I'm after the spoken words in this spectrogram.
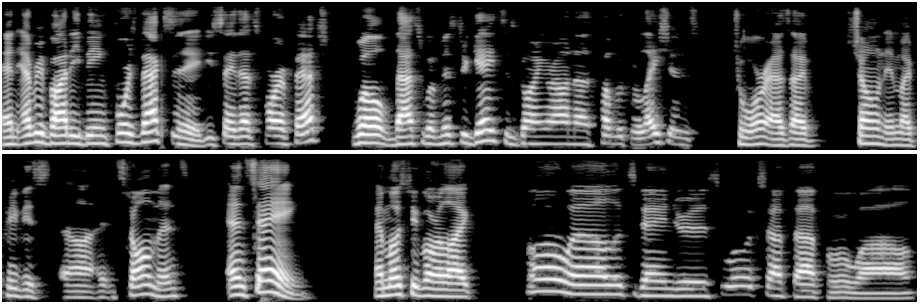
and everybody being forced vaccinated. You say that's far fetched? Well, that's what Mr. Gates is going around on his public relations tour, as I've shown in my previous uh, installments, and saying. And most people are like, oh well, it's dangerous. We'll accept that for a while,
